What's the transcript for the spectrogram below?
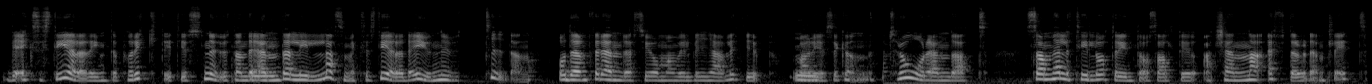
det existerar inte på riktigt just nu utan det enda lilla som existerar det är ju nutiden. Och den förändras ju om man vill bli jävligt djup varje sekund. Jag tror ändå att samhället tillåter inte oss alltid att känna efter ordentligt.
